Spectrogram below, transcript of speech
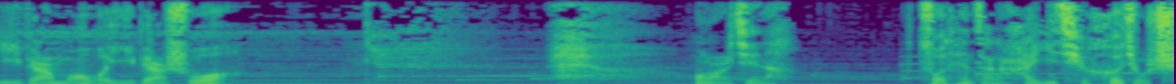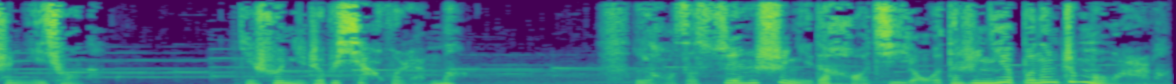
一边抹我一边说：“哎呀，莫尔金啊。”昨天咱俩还一起喝酒吃泥鳅呢，你说你这不吓唬人吗？老子虽然是你的好基友，但是你也不能这么玩吧？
